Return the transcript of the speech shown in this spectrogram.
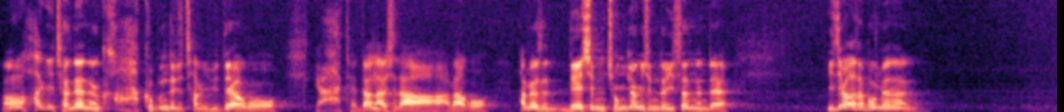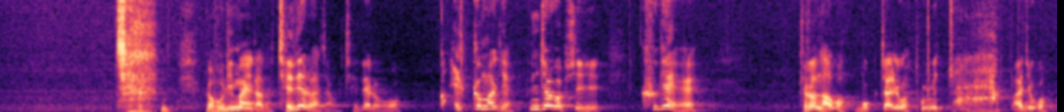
어, 하기 전에는 아, 그분들이 참 위대하고 야 대단하시다라고 하면서 내심 존경심도 있었는데 이제 와서 보면은 참 그러니까 우리만이라도 제대로 하자고 제대로 깔끔하게 흔적 없이 크게 드러나고 목 잘리고 통이 쫙 빠지고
